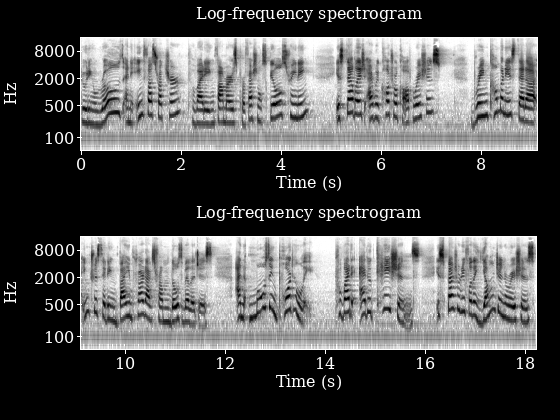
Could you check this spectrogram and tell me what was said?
Building roads and infrastructure, providing farmers professional skills training, establish agricultural cooperations, bring companies that are interested in buying products from those villages, and most importantly, provide educations, especially for the young generations,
